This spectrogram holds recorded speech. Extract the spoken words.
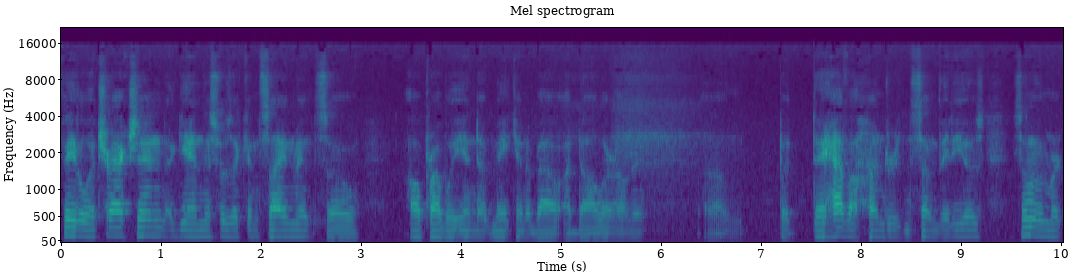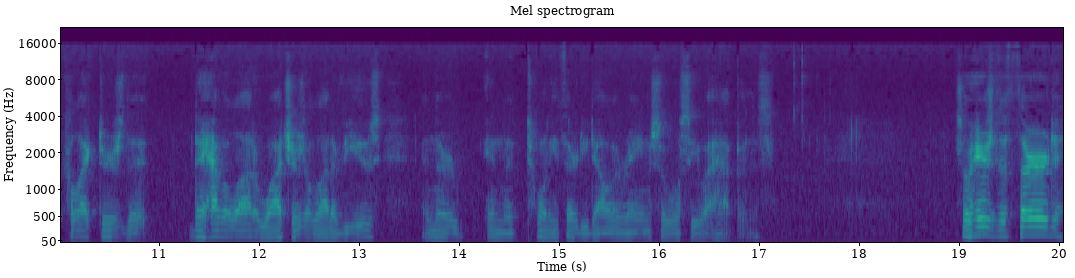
Fatal Attraction. Again, this was a consignment, so I'll probably end up making about a dollar on it. Um, but they have a hundred and some videos. Some of them are collectors that they have a lot of watchers, a lot of views, and they're in the 20 30 dollar range so we'll see what happens so here's the third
